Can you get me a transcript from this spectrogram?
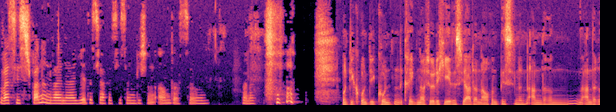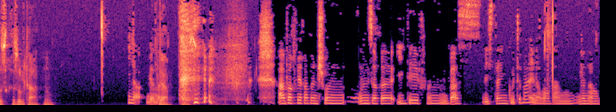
Was ist spannend, weil äh, jedes Jahr es ist ein bisschen anders. So. Voilà. und, die, und die Kunden kriegen natürlich jedes Jahr dann auch ein bisschen einen anderen, ein anderes Resultat. Ne? Ja, genau. Ja. aber wir haben schon unsere Idee von, was ist ein guter Wein, aber dann, genau.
